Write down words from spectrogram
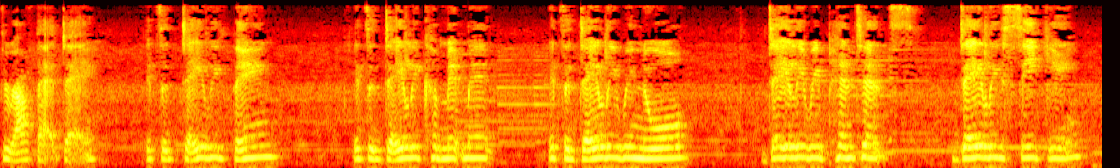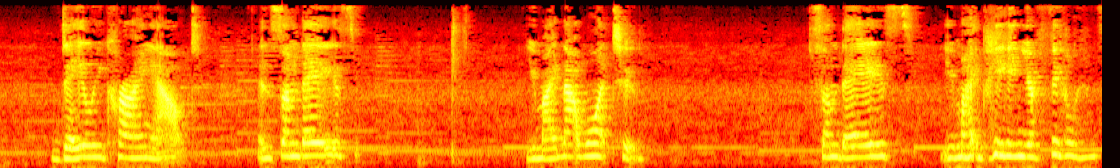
throughout that day. It's a daily thing, it's a daily commitment, it's a daily renewal daily repentance, daily seeking, daily crying out. And some days you might not want to. Some days you might be in your feelings.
